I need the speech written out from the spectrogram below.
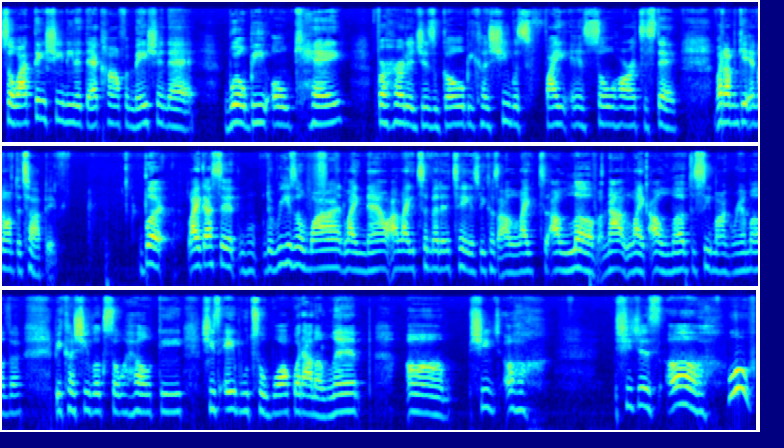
So i think she needed that confirmation that will be okay for her to just go because she was fighting so hard to stay. But I'm getting off the topic. But like I said, the reason why like now I like to meditate is because I like to I love not like I love to see my grandmother because she looks so healthy. She's able to walk without a limp. Um she oh she just oh whoo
